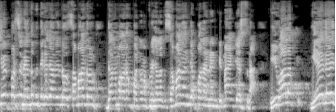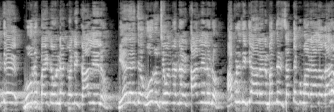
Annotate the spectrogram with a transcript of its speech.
చైర్పర్సన్ ఎందుకు దిగజారిందో సమాధానం ధర్మవరం పట్టణ ప్రజలకు సమాధానం చెప్పాలని నేను డిమాండ్ చేస్తున్నా. ఇవాళ ఏదైతే ఊరు బయట ఉన్నటువంటి కాలనీలు ఏదైతే ఊరు చివరి ఉన్న కాలనీలను అభివృద్ధి చేయాలని మంత్రి సత్యకుమార్ యాదవ్ గారు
